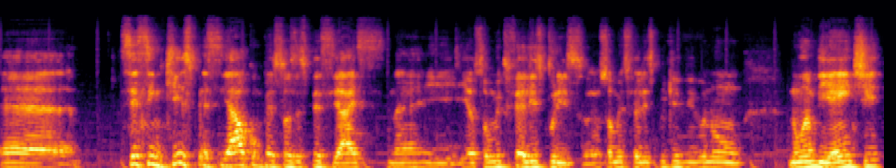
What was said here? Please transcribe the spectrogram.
é, se sentir especial com pessoas especiais, né? E, e, eu sou muito feliz por isso. Eu sou muito feliz porque vivo num, num ambiente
